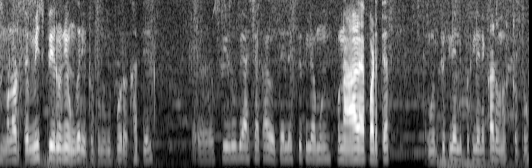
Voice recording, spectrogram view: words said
मला वाटतं मीच पेरू नेऊन घरी ठेवतो म्हणजे पोरं खातील. तर पेरू बी अशा काय होत्या लय पिकल्या मग पुन्हा आळ्या पडतात त्यामुळे पिकलेले पिकलेले काढूनच ठेवतो.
